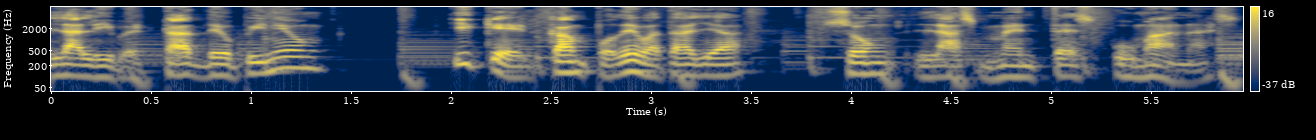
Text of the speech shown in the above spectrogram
la libertad de opinión y que el campo de batalla son las mentes humanas.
